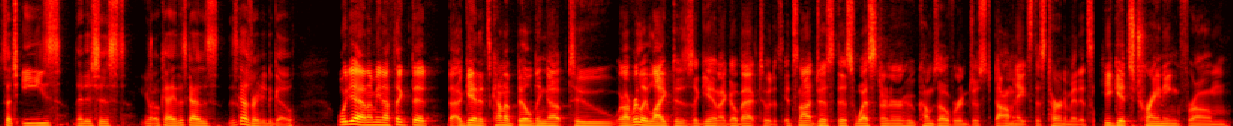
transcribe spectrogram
such ease that it's just you know okay, this guy's this guy's ready to go. Well, yeah, and I mean, I think that that, again, it's kind of building up to what I really liked is again, I go back to it. It's it's not just this Westerner who comes over and just dominates this tournament. It's he gets training from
